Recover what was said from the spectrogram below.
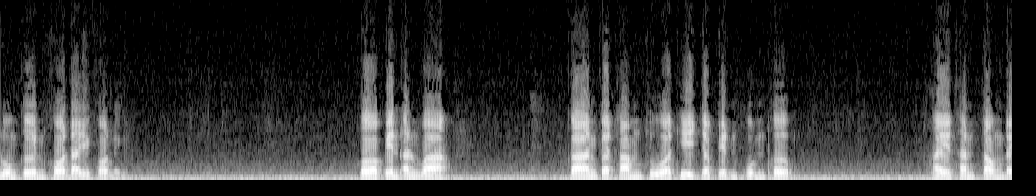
ล่วงเกินข้อใดข้อหนึ่ง ก็เป็นอันว่า การกระทำชั่วที่จะเป็นผลเพิ่ม ให้ท่านต้องได้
